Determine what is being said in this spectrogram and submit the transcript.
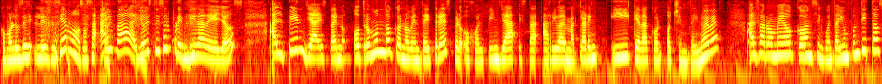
como los de- les decíamos, o sea, ahí va, yo estoy sorprendida de ellos. Alpine ya está en otro mundo con 93, pero ojo, Alpine ya está arriba de McLaren y queda con 89. Alfa Romeo con 51 puntitos,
